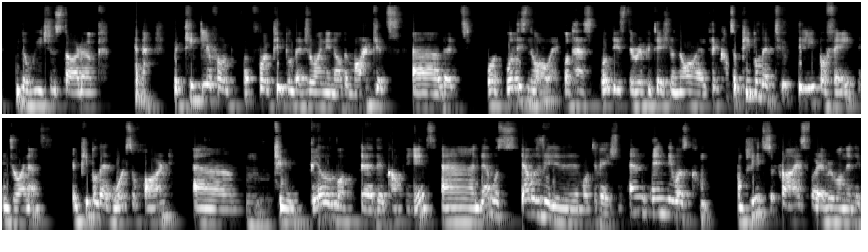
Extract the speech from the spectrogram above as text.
Norwegian startup, particularly for, for people that join in other markets. Uh, that what, what is Norway? What has what is the reputation of Norway? And so people that took the leap of faith and join us, and people that work so hard um, to build what the, the, company is, and that was that was really the motivation. And and it was. Com- complete surprise for everyone in the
